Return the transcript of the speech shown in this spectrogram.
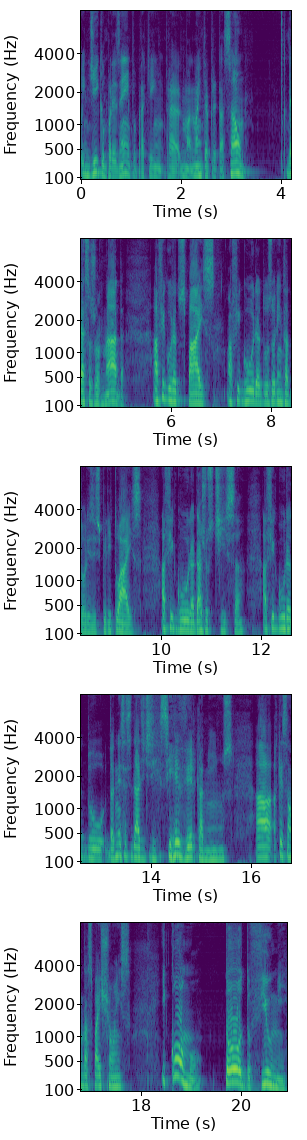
indicam, por exemplo, para quem, para uma, uma interpretação, dessa jornada a figura dos pais, a figura dos orientadores espirituais, a figura da justiça, a figura do, da necessidade de se rever caminhos, a, a questão das paixões. E como todo filme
